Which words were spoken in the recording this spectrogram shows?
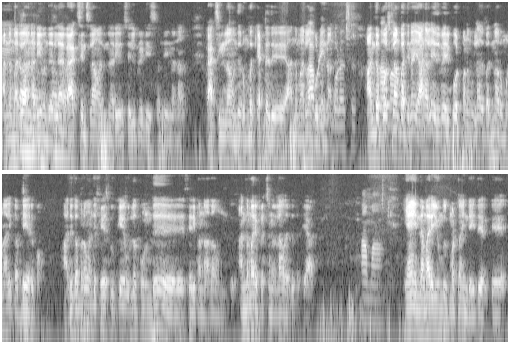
அந்த மாதிரிலாம் நிறைய வந்து இல்லை. வேக்சின்ஸ்லாம் வந்து நிறைய செலிபிரிட்டிஸ் வந்து என்னன்னா வேக்சின்லாம் வந்து ரொம்ப கெட்டது அந்த மாதிரிலாம் போட்டிருந்தாங்க. அந்த போஸ்ட்லாம் பார்த்தீங்கன்னா யாராலையும் எதுவுமே ரிப்போர்ட் பண்ண முடியல. அது பார்த்தீங்கன்னா ரொம்ப நாளைக்கு அப்படியே இருக்கும். அதுக்கப்புறம் வந்து ஃபேஸ்புக்கே உள்ள பூந்து சரி பண்ணாதான் உண்டு. அந்த மாதிரி பிரச்சனை எல்லாம் வருது பத்தியா? ஆமா. ஏன் இந்த மாதிரி இவங்களுக்கு மட்டும் இந்த இது இருக்கு?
